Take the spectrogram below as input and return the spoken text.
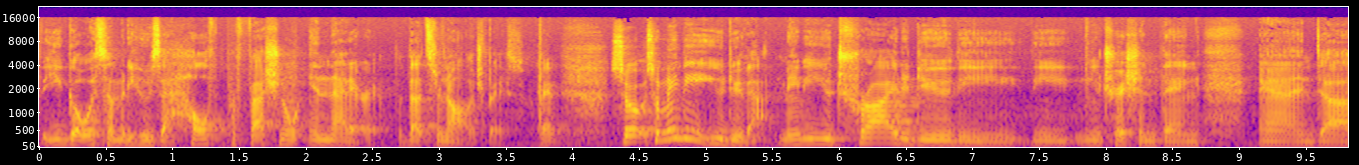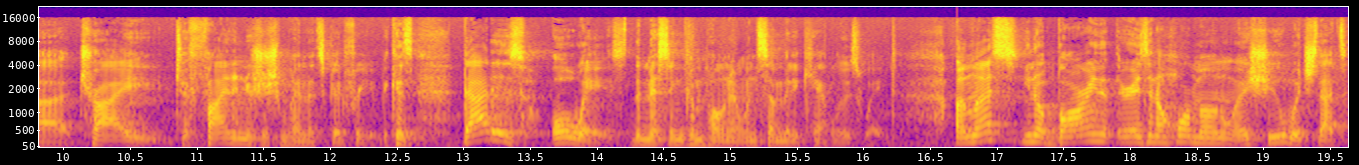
that you go with somebody who's a health professional in that area, that that's their knowledge base, okay? So, so maybe you do that. Maybe you try to do the, the nutrition thing and uh, try to find a nutrition plan that's good for you because that is always the missing component when somebody can't lose weight. Unless, you know, barring that there isn't a hormonal issue, which that's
